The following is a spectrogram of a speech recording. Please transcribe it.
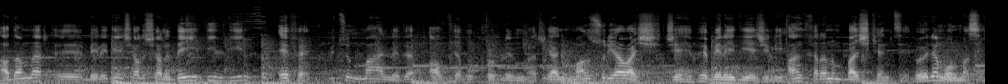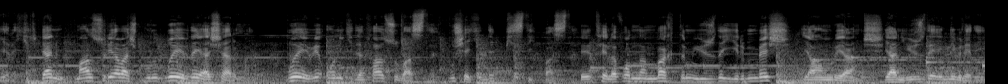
Adamlar e, belediye çalışanı değil bildiğin efe. Bütün mahallede altyapı problemi var. Yani Mansur Yavaş, CHP belediyeciliği, Ankara'nın başkenti. Böyle mi olması gerekir? Yani Mansur Yavaş bu, bu evde yaşar mı? Bu evi 12 defa su bastı. Bu şekilde pislik bastı. E, telefondan baktım %25 yağmur yağmış. Yani %50 bile değil.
